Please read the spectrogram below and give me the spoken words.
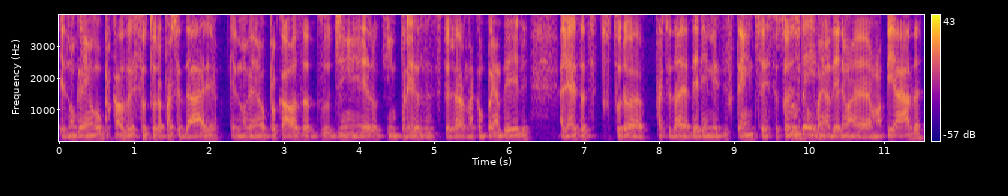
Ele não ganhou por causa da estrutura partidária, ele não ganhou por causa do dinheiro que empresas despejaram na campanha dele. Aliás, a estrutura partidária dele é inexistente, a estrutura de Também, campanha né? dele é uma, é uma piada.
